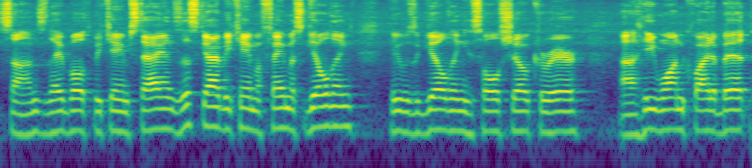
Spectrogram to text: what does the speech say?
sons. They both became stallions. This guy became a famous gelding. He was a gelding his whole show career. Uh, he won quite a bit.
